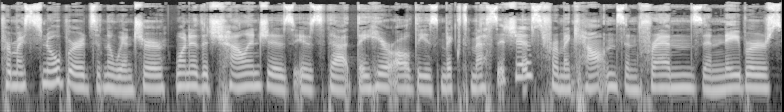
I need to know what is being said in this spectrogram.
for my snowbirds in the winter, one of the challenges is that they hear all these mixed messages from accountants and friends and neighbors,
